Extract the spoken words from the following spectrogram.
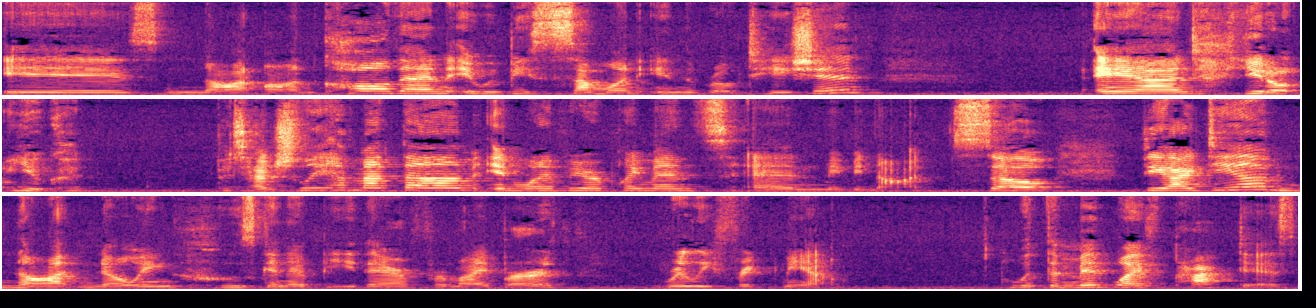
is not on call, then it would be someone in the rotation. And you know, you could potentially have met them in one of your appointments and maybe not. So the idea of not knowing who's gonna be there for my birth really freaked me out. With the midwife practice,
